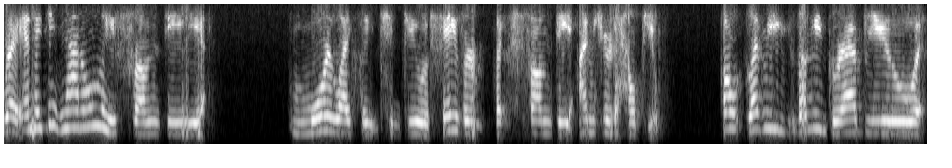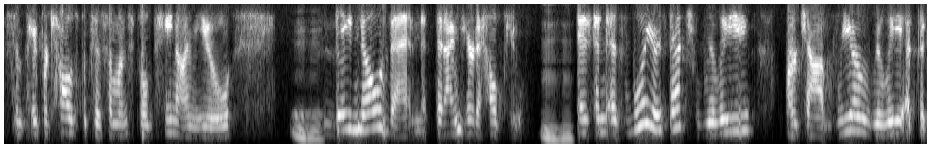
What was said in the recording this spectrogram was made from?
Right, and I think not only from the more likely to do a favor, but from the I'm here to help you. Oh, let me let me grab you some paper towels because someone spilled paint on you. Mm-hmm. They know then that I'm here to help you. Mm-hmm. And, and as lawyers, that's really our job. We are really at the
